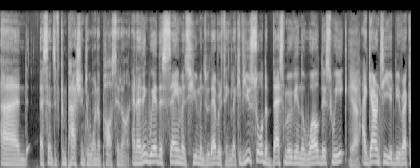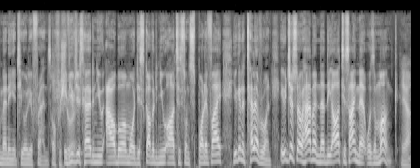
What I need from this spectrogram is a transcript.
and a sense of compassion to want to pass it on. And I think we're the same as humans with everything. Like if you saw the best movie in the world this week, Yeah. I guarantee you'd be recommending it to all your friends. Oh, for sure. If you've just heard a new album or discovered a new artist on Spotify, you're going to tell everyone. It just so happened that the artist I met was a monk Yeah.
